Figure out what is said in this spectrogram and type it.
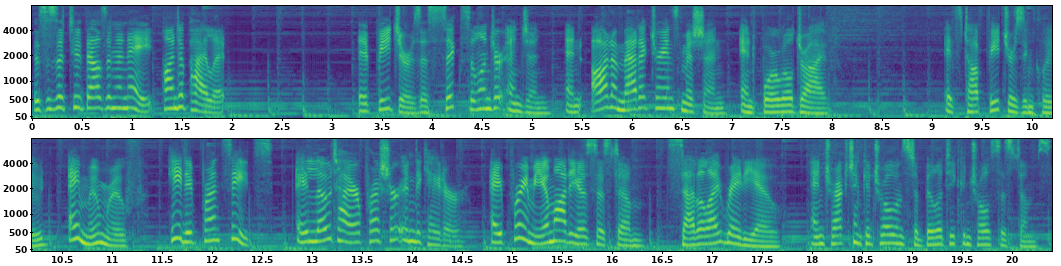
This is a 2008 Honda Pilot. It features a six-cylinder engine, an automatic transmission, and four-wheel drive. Its top features include a moonroof, heated front seats, a low tire pressure indicator, a premium audio system, satellite radio, and traction control and stability control systems.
